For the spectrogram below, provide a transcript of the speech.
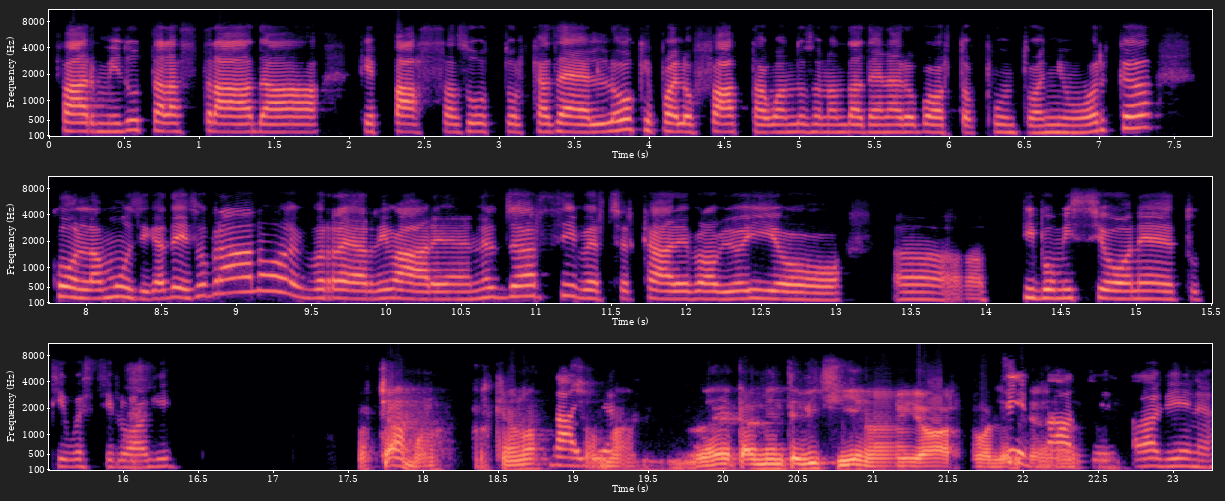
farmi tutta la strada che passa sotto il casello, che poi l'ho fatta quando sono andata in aeroporto appunto a Newark, con la musica dei Soprano e vorrei arrivare nel Jersey per cercare proprio io, eh, tipo missione, tutti questi luoghi. Facciamolo, perché no? Dai, eh. Insomma, è talmente vicino a New York, voglio sì, dire, infatti, alla fine.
